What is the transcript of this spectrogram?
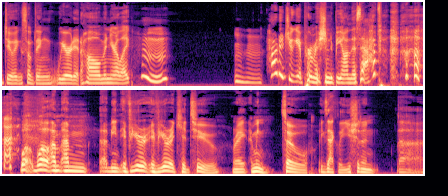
doing something weird at home. And you're like, hmm, Mm-hmm. how did you get permission to be on this app? well, well, I'm, I'm, I mean, if you're, if you're a kid too, right? I mean, so exactly, you shouldn't. Uh,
